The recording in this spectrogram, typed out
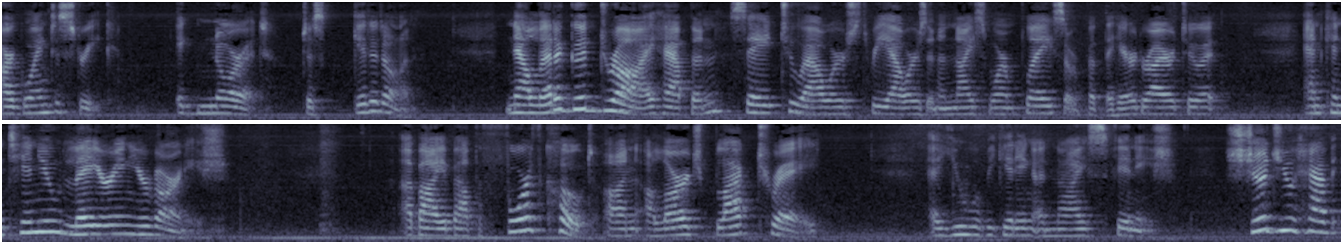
are going to streak. Ignore it. Just get it on. Now let a good dry happen, say two hours, three hours in a nice warm place, or put the hair dryer to it, and continue layering your varnish. Uh, by about the fourth coat on a large black tray, uh, you will be getting a nice finish. Should you have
